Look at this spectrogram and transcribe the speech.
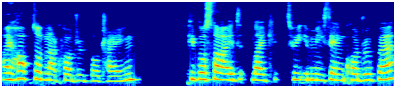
I hopped on that quadruple train. People started like tweeting me saying quadruple,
